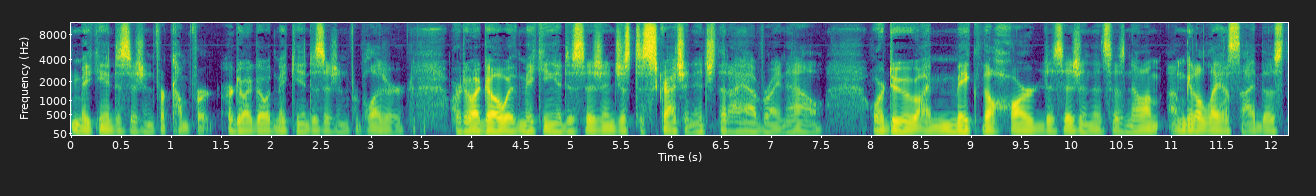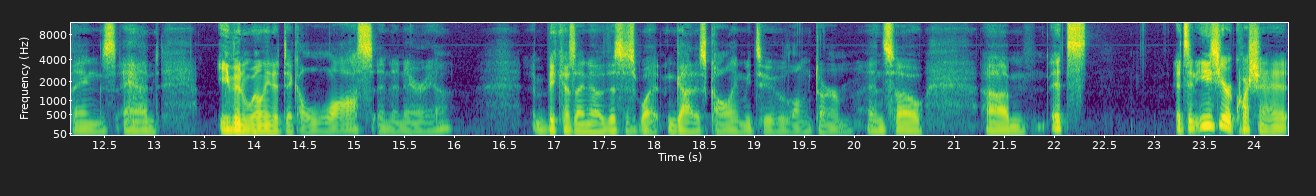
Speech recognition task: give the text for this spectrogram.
making a decision for comfort or do I go with making a decision for pleasure? Or do I go with making a decision just to scratch an itch that I have right now? Or do I make the hard decision that says no I'm I'm going to lay aside those things and even willing to take a loss in an area because I know this is what God is calling me to long term. And so um, it's it's an easier question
